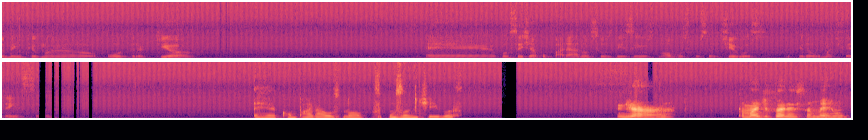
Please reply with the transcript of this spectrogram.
Também tem uma outra aqui, ó. É... Vocês já compararam seus desenhos novos com os antigos? Tem alguma diferença? É, comparar os novos com os antigos. Já. Tem uma diferença mesmo.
